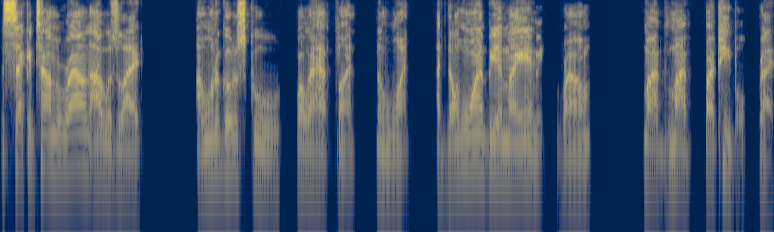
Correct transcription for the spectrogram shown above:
The second time around, I was like, I want to go to school while I have fun. Number one, I don't want to be in Miami around my, my, my people. Right.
